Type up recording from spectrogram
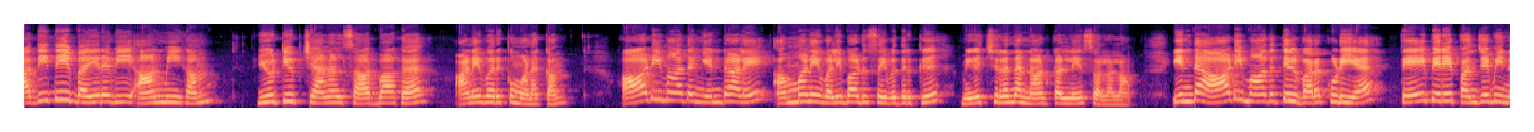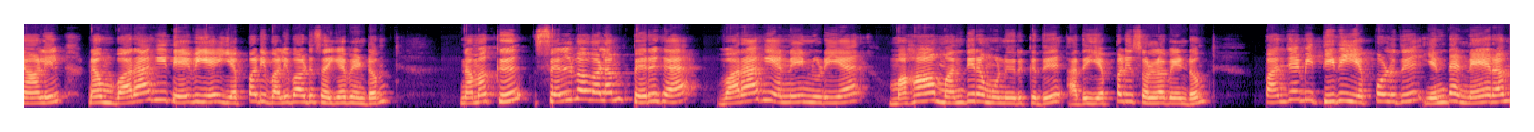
அதிதி பைரவி ஆன்மீகம் யூடியூப் சேனல் சார்பாக அனைவருக்கும் வணக்கம். ஆடி மாதம் என்றாலே அம்மனை வழிபாடு செய்வதற்கு மிகச்சிறந்த நாட்கள்னே சொல்லலாம். இந்த ஆடி மாதத்தில் வரக்கூடிய தேய்பிரை பஞ்சமி நாளில் நம் வராகி தேவியை எப்படி வழிபாடு செய்ய வேண்டும்? நமக்கு செல்வ வளம் பெருக வராகி அன்னையினுடைய மகா மந்திரம் ஒன்று இருக்குது. அதை எப்படி சொல்ல வேண்டும்? பஞ்சமி திதி எப்பொழுது எந்த நேரம்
